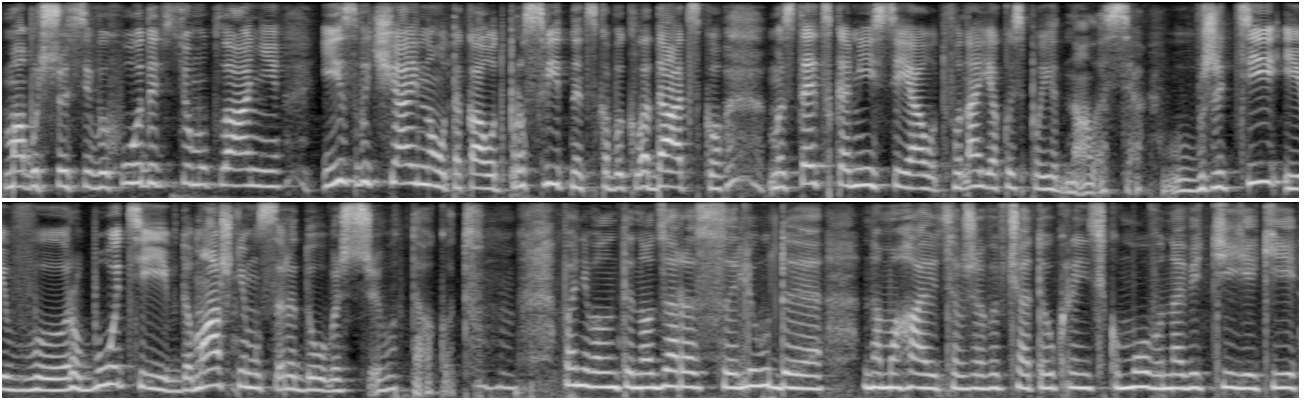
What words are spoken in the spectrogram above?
мабуть, щось і виходить в цьому плані. І, звичайно, така от просвітницька, викладацька, мистецька місія, от вона якось поєдналася в житті і в роботі, і в домашньому середовищі. От так от. Пані Валентино, от зараз люди намагаються вже вивчати українську мову, навіть ті, які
